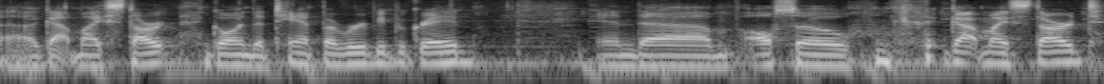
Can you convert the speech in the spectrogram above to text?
Uh, got my start going to Tampa Ruby Brigade and um, also got my start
